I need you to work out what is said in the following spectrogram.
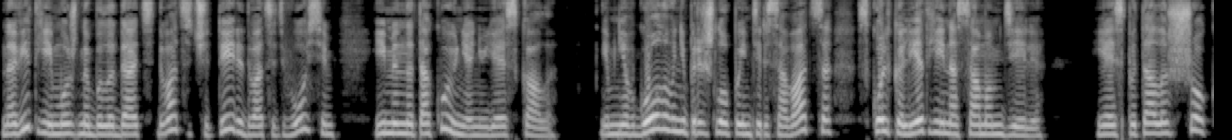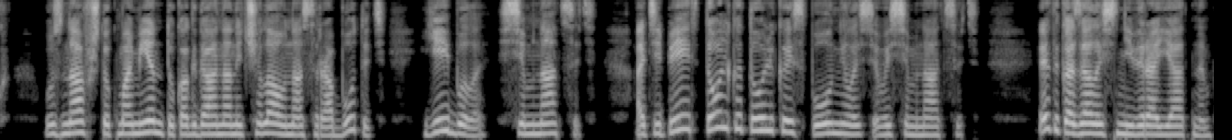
На вид ей можно было дать двадцать четыре, двадцать восемь. Именно такую няню я искала. И мне в голову не пришло поинтересоваться, сколько лет ей на самом деле. Я испытала шок, узнав, что к моменту, когда она начала у нас работать, ей было семнадцать а теперь только-только исполнилось восемнадцать. Это казалось невероятным.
